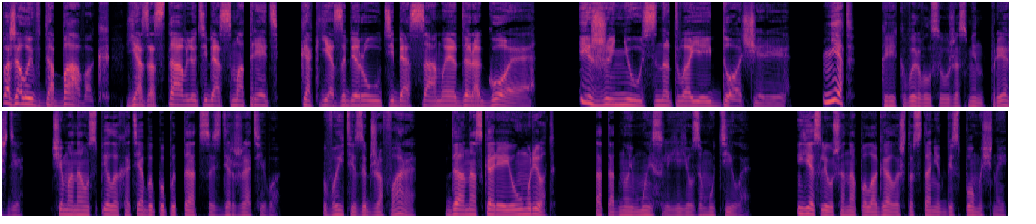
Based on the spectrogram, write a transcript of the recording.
пожалуй, вдобавок я заставлю тебя смотреть, как я заберу у тебя самое дорогое и женюсь на твоей дочери». «Нет!» — крик вырвался у Жасмин прежде, чем она успела хотя бы попытаться сдержать его. Выйти за Джафара? Да она скорее умрет. От одной мысли ее замутило. Если уж она полагала, что станет беспомощной,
